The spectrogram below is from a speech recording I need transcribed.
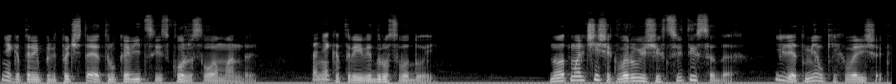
Некоторые предпочитают рукавицы из кожи саламандры, а некоторые ведро с водой. Но от мальчишек, ворующих цветы в садах, или от мелких воришек,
